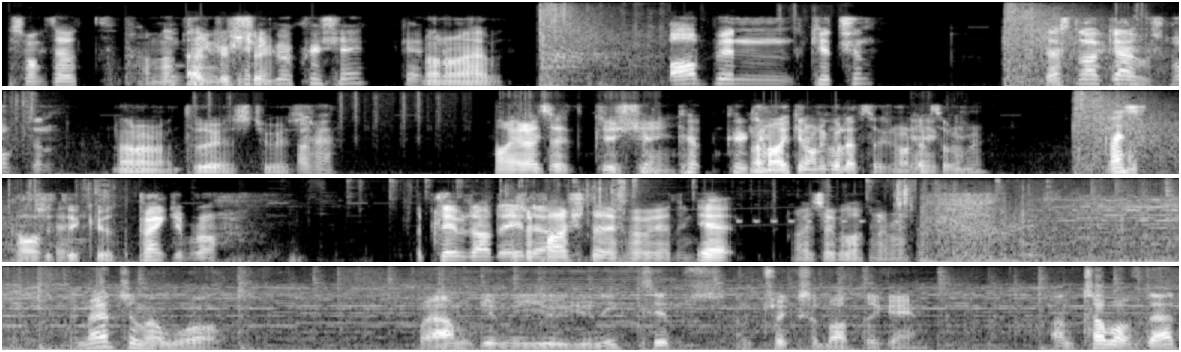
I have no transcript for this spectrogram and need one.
He smoked out. I'm not playing. Can you go crochet? Okay. No, no, I have it. Up in kitchen. That's not guy who smoked then. No, no, no. Two years. Two years. Okay. Only right side, Chris J. Could- could- could No, no, come I can only go left side. No, Yeah, left side okay. on me. the- Nice call. Should Finn. Thank you, bro. They play without A There's a there. flash there, Hurry, I think. Yeah. Oh, it's a Glock in the room. Imagine a world where I'm giving you unique tips and tricks about the game. On top of that,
